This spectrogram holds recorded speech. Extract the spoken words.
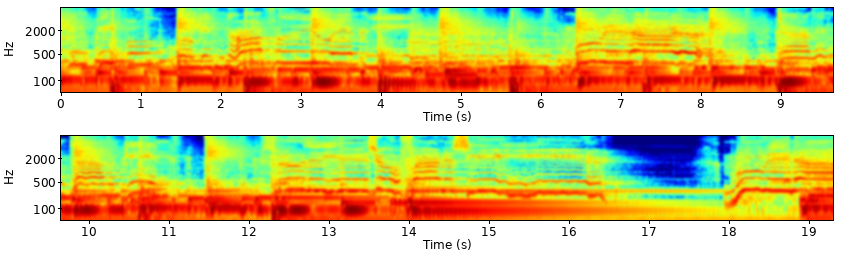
find us here. Moving on.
